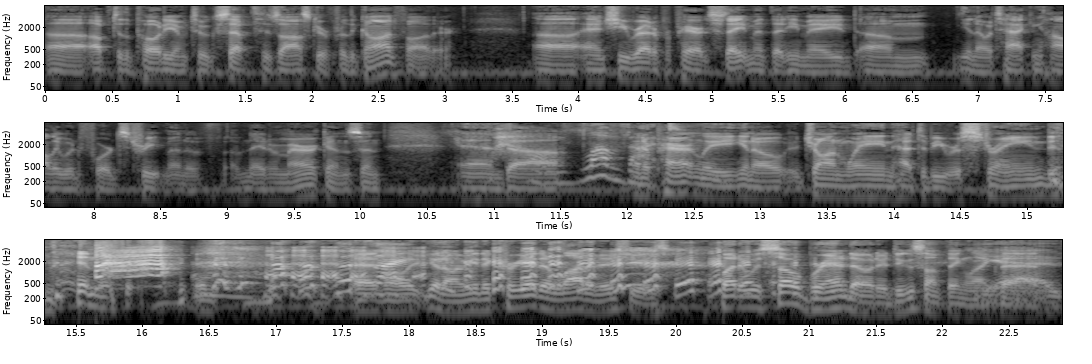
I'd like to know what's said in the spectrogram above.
uh, up to the podium to accept his Oscar for The Godfather. Uh, and she read a prepared statement that he made, um, you know, attacking Hollywood for its treatment of, of Native Americans, and and uh, love that. And apparently, you know, John Wayne had to be restrained in, in, the, and all, you know, I mean, it created a lot of issues. But it was so Brando to do something like that.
